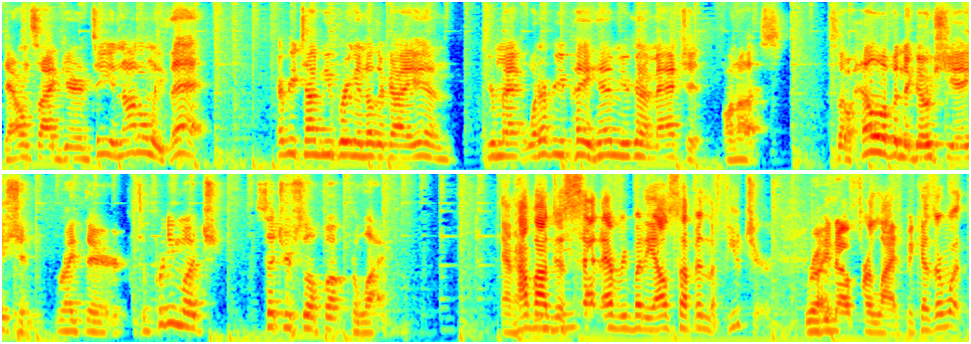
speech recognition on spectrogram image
downside guarantee. And not only that, every time you bring another guy in, you're ma- whatever you pay him, you're going to match it on us. So hell of a negotiation right there to pretty much set yourself up for life. And how about just mm-hmm. set everybody else up in the future? Right? You know, for life because they're what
